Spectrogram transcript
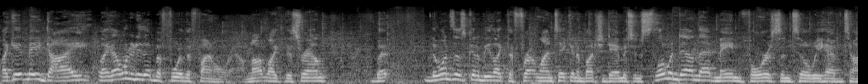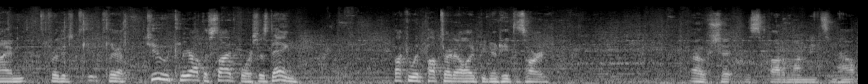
Like it may die. Like I want to do that before the final round, not like this round, but the ones that's going to be like the front line taking a bunch of damage and slowing down that main force until we have time for the clear to clear out the side forces. Dang, fucking with pop tart all up in your teeth is hard. Oh shit, this bottom one needs some help.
